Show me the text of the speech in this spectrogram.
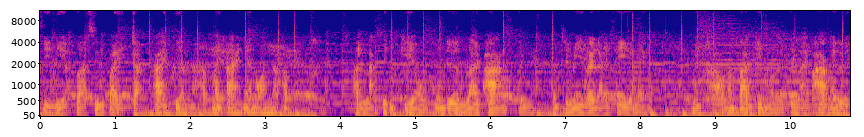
สีเรียสว่าซื้อไปจะอายเพื่อนนะครับ ไม่อายแน่นอนนะครับ พันหลักเป็นเกลียวเหมือนเดิมลายพรางเห็นไหมมันจะมีหลายๆสีไหมครับมีขาวน้ำตาลเข้มอะไรเป็นลายพรางให้เลย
